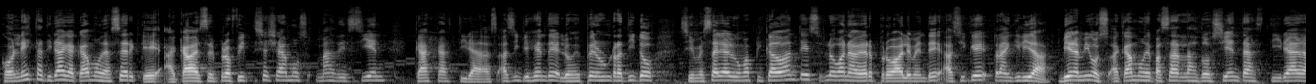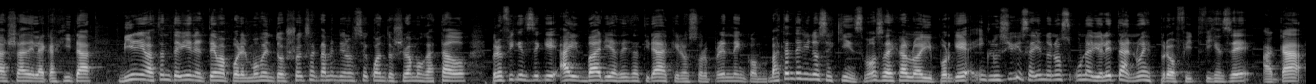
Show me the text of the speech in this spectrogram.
con esta tirada que acabamos de hacer, que acaba de ser profit, ya llevamos más de 100 cajas tiradas. Así que gente, los espero en un ratito. Si me sale algo más picado antes, lo van a ver probablemente. Así que tranquilidad. Bien amigos, acabamos de pasar las 200 tiradas ya de la cajita. Viene bastante bien el tema por el momento. Yo exactamente no sé cuánto llevamos gastado. Pero fíjense que hay varias de estas tiradas que nos sorprenden con bastantes lindos skins. Vamos a dejarlo ahí. Porque inclusive saliéndonos una violeta no es profit. Fíjense, acá...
